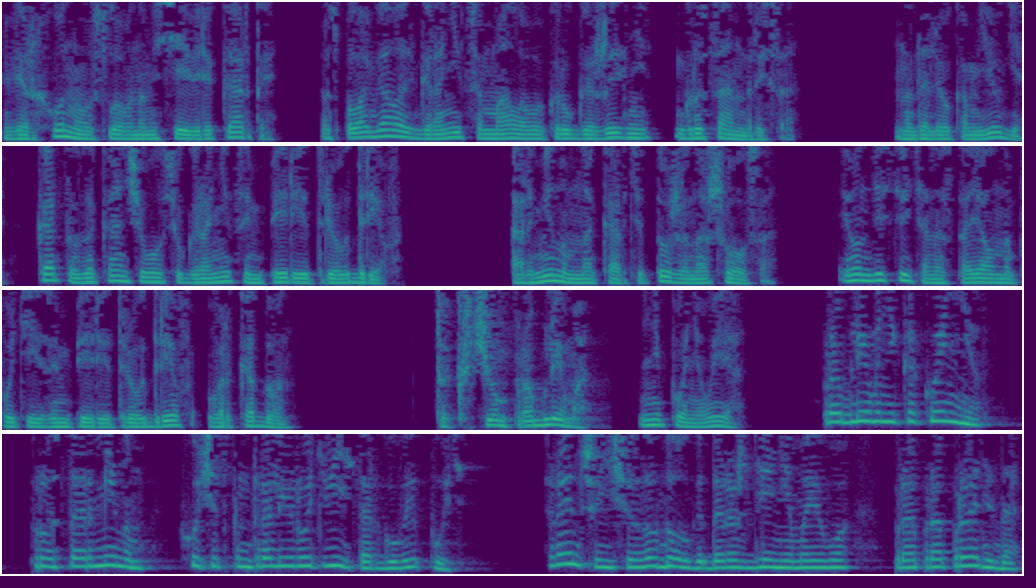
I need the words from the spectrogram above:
Вверху, на условном севере карты, располагалась граница малого круга жизни Грусандриса. На далеком юге карта заканчивалась у границ Империи Трех Древ. Арминум на карте тоже нашелся, и он действительно стоял на пути из Империи Трех Древ в Аркадон. «Так в чем проблема?» – не понял я. «Проблемы никакой нет. Просто Арминум хочет контролировать весь торговый путь. Раньше, еще задолго до рождения моего прапрапрадеда,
